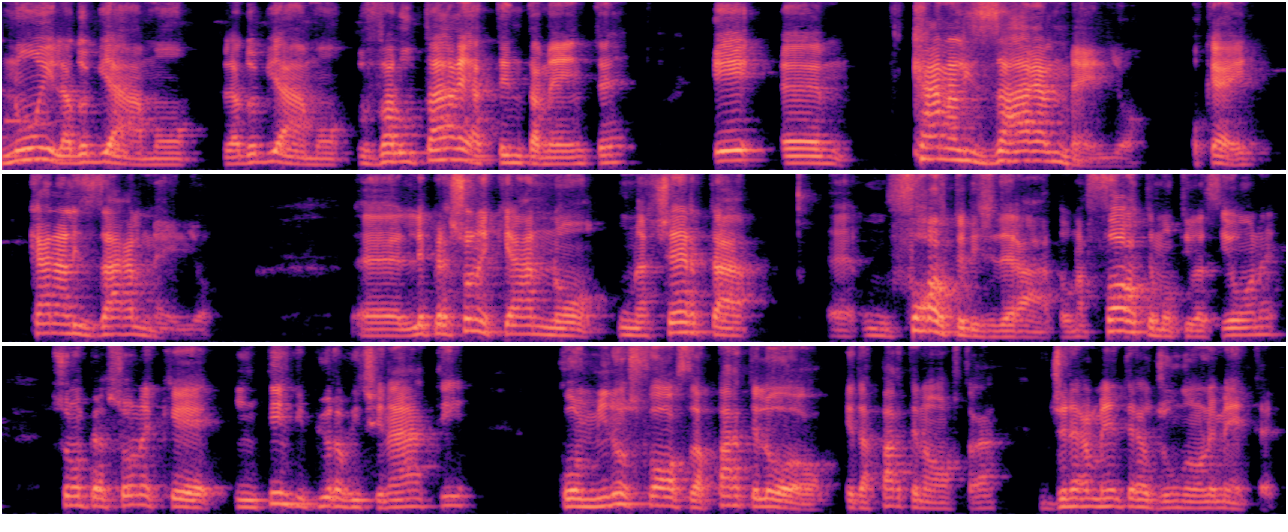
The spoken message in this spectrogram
noi la dobbiamo, la dobbiamo valutare attentamente e eh, canalizzare al meglio, ok? Canalizzare al meglio. Eh, le persone che hanno una certa, eh, un forte desiderato, una forte motivazione, sono persone che in tempi più ravvicinati, con minor sforzo da parte loro e da parte nostra, generalmente raggiungono le mete.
